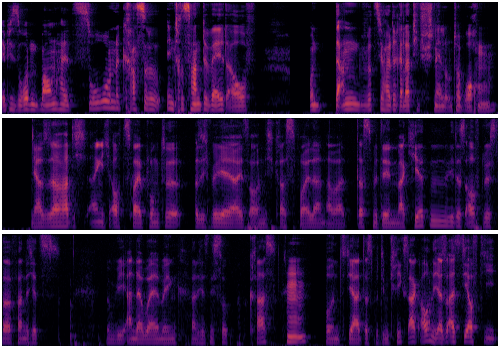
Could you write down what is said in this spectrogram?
Episoden bauen halt so eine krasse, interessante Welt auf. Und dann wird sie halt relativ schnell unterbrochen. Ja, also da hatte ich eigentlich auch zwei Punkte. Also ich will ja jetzt auch nicht krass spoilern, aber das mit den Markierten, wie das aufgelöst war, fand ich jetzt irgendwie underwhelming. Fand ich jetzt nicht so krass. Hm. Und ja, das mit dem Kriegsarg auch nicht. Also als die auf die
